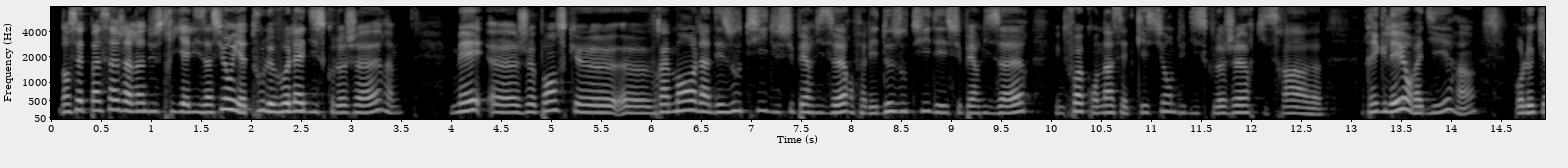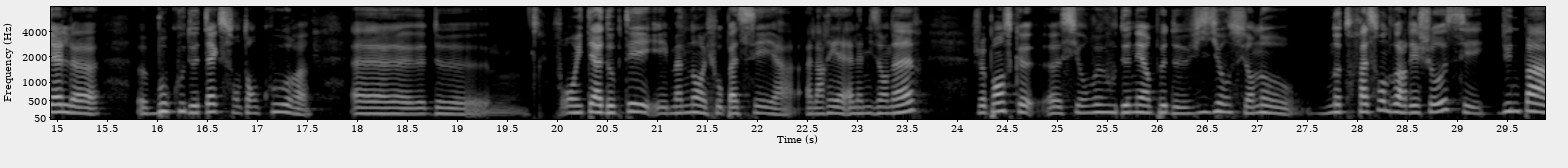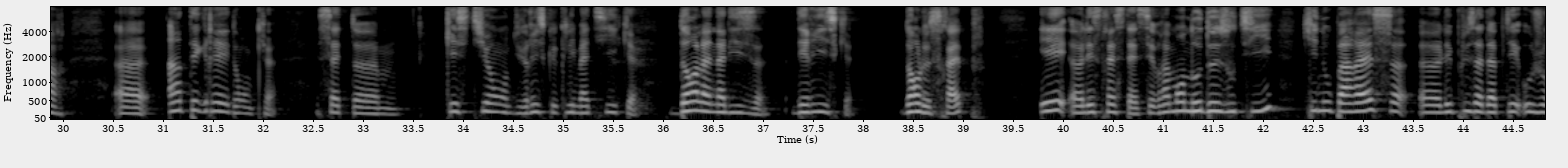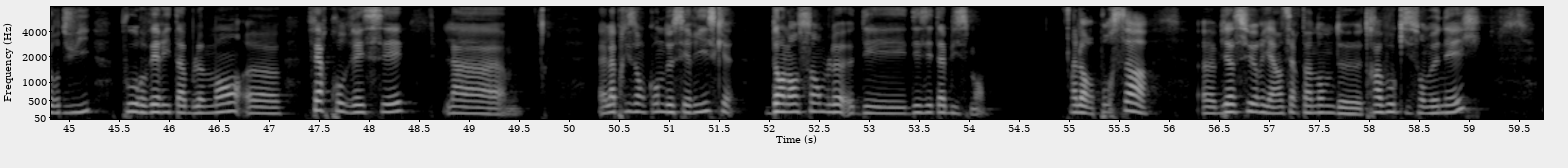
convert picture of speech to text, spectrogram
dans cette passage à l'industrialisation, il y a tout le volet disclosure, mais euh, je pense que euh, vraiment l'un des outils du superviseur, enfin les deux outils des superviseurs, une fois qu'on a cette question du disclosure qui sera réglée, on va dire, hein, pour lequel beaucoup de textes sont en cours, ont été adoptés et maintenant il faut passer à, la, mise en œuvre. Je pense que euh, si on veut vous donner un peu de vision sur notre façon de voir les choses, c'est d'une part euh, intégrer donc cette euh, question du risque climatique dans l'analyse des risques dans le SREP et les stress tests. C'est vraiment nos deux outils qui nous paraissent les plus adaptés aujourd'hui pour véritablement faire progresser la, la prise en compte de ces risques dans l'ensemble des, établissements. Alors pour ça, euh, bien sûr, il y a un certain nombre de travaux qui sont menés.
